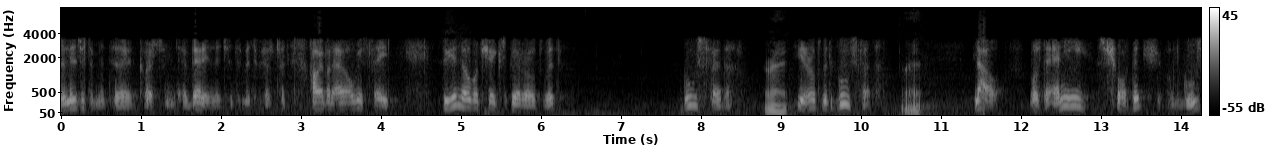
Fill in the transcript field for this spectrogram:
legitimate uh, question, a very legitimate question. However, I always say, do you know what Shakespeare wrote with? Goose feather. Right, He wrote with goose feather. right. Now, was there any shortage of goose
